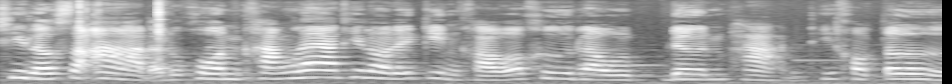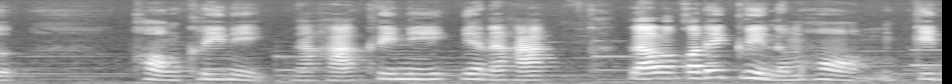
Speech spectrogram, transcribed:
ฉีดแล้วสะอาดอะทุกคนครั้งแรกที่เราได้กลิ่นเขาก็คือเราเดินผ่านที่เคาน์เตอร์ของคลินิกนะคะ คลินิกเนี่ยนะคะ แล้วเราก็ได้กลิ่นน้ำหอมกลิ่น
